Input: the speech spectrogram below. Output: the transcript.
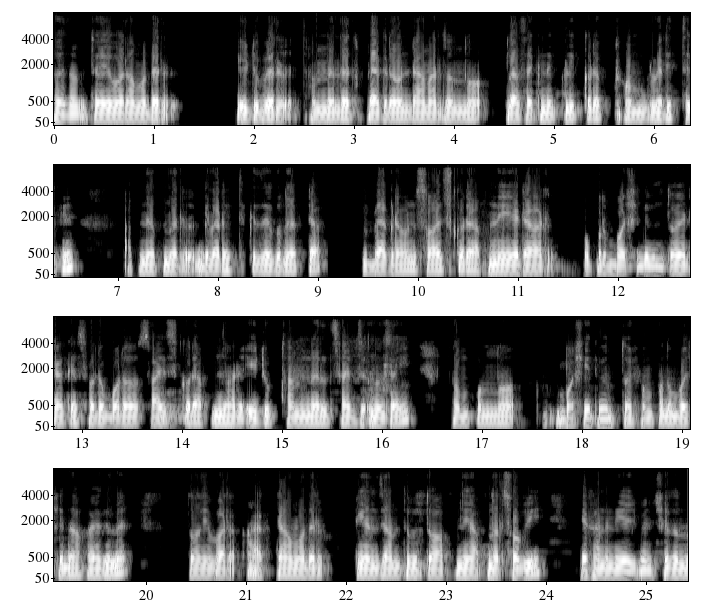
হয়ে যাবে। তো এবার আমাদের ইউটিউবের থাম্বনেলের ব্যাকগ্রাউন্ড আনার জন্য প্লাস আইকনে ক্লিক করে ফ্রম গ্যালারি থেকে আপনি আপনার গ্যালারি থেকে যে কোনো একটা ব্যাকগ্রাউন্ড চয়েস করে আপনি এটার উপর বসিয়ে দেবেন। তো এটাকে ছোট বড় সাইজ করে আপনার ইউটিউব থাম্বনেল সাইজ অনুযায়ী সম্পূর্ণ বসিয়ে দেবেন। তো সম্পূর্ণ বসিয়ে দেওয়া হয়ে গেলে তো এবার আরেকটা আমাদের পিএনজি আনতে হবে, তো আপনি আপনার ছবি এখানে নিয়ে আসবেন। সেজন্য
